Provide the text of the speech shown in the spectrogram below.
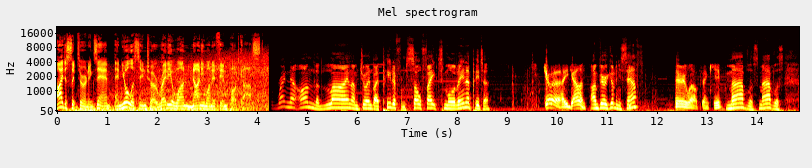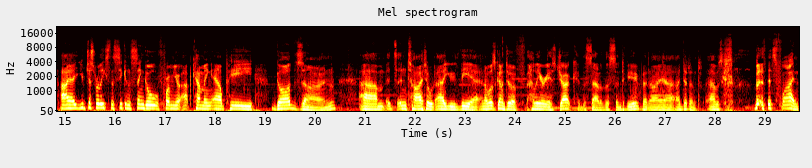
I just slipped through an exam, and you're listening to a Radio 1 91 FM podcast. Right now on the line, I'm joined by Peter from Sulfate Morena. Peter, Kia ora, how you going? I'm very good on yourself. Very well, thank you. Marvelous, marvelous. Uh, you've just released the second single from your upcoming LP, God Zone. Um, it's entitled "Are You There?" And I was going to do a f- hilarious joke at the start of this interview, but I uh, I didn't. I was, but it's fine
